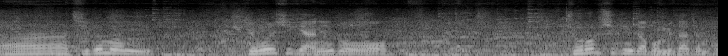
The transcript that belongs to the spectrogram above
아, 지금은 결혼식이 아니고 졸업식인가 봅니다, 전부.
